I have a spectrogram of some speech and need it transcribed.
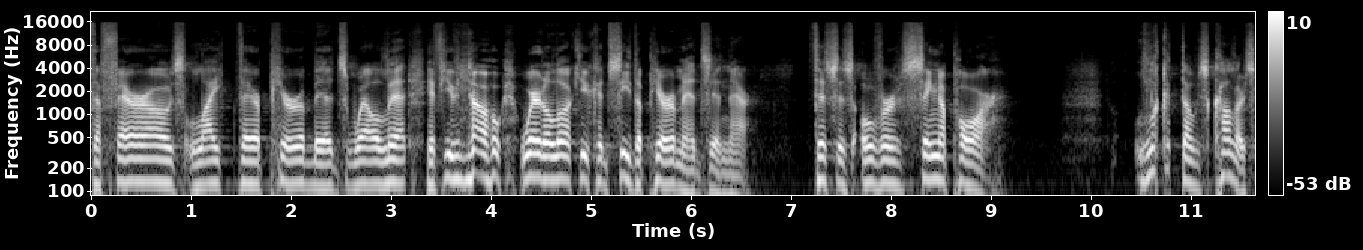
the pharaohs like their pyramids well lit. If you know where to look, you can see the pyramids in there. This is over Singapore. Look at those colors.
